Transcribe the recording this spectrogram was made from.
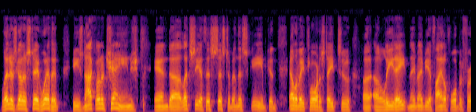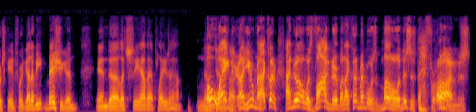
Leonard's going to stick with it. He's not going to change. And uh, let's see if this system and this scheme can elevate Florida State to an Elite Eight, and they may be a Final Four, but first game for got to beat Michigan. And uh, let's see how that plays out. No Mo Wagner, you remember? I couldn't. I knew it was Wagner, but I couldn't remember it was Mo. And this is Franz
